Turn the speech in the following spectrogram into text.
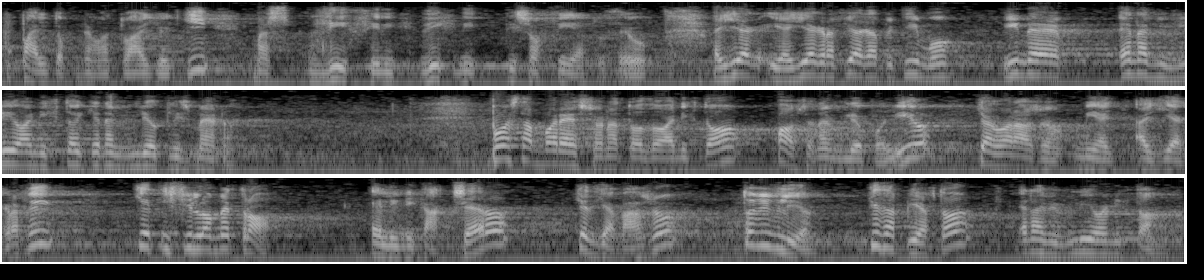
που πάλι το Πνεύμα του Άγιο εκεί μας δείχνει, δείχνει τη σοφία του Θεού. Η Αγία Γραφή αγαπητοί μου είναι ένα βιβλίο ανοιχτό και ένα βιβλίο κλεισμένο. Πως θα μπορέσω να το δω ανοιχτό; Πάω σε ένα βιβλιοπωλείο και αγοράζω μια Αγία Γραφή και τη φιλομετρώ. Ελληνικά ξέρω και διαβάζω το βιβλίο. Τι θα πει αυτό; Ένα βιβλίο ανοιχτό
